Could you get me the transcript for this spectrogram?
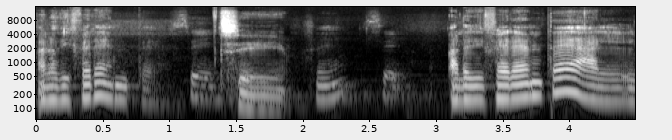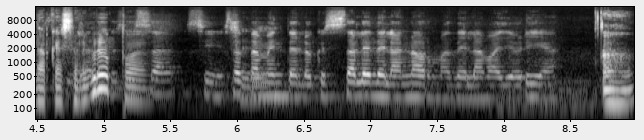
A lo diferente, Sí, Sí. ¿sí? sí. A lo diferente a lo que es el que grupo. sí, exactamente, a lo que se sale de la norma, de la mayoría. Ajá.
